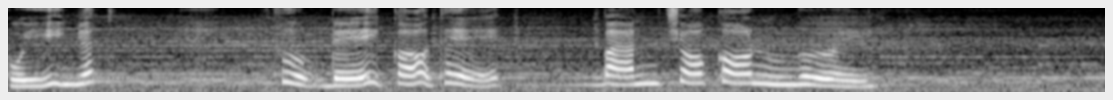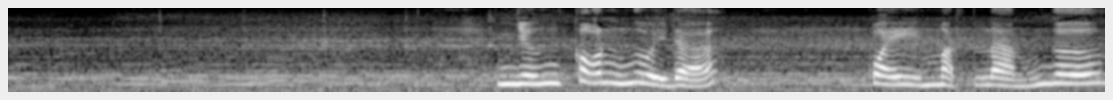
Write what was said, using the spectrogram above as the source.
quý nhất thượng đế có thể bán cho con người. Nhưng con người đã quay mặt làm ngơ,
